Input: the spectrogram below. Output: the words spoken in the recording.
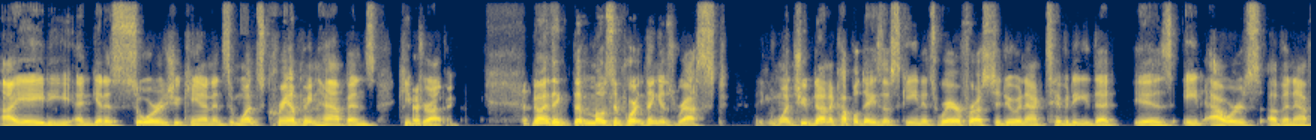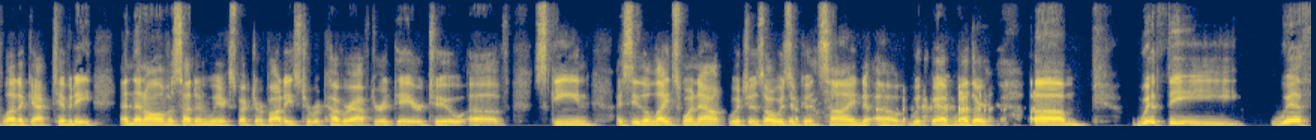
I eighty and get as sore as you can. And so once cramping happens, keep driving. no, I think the most important thing is rest once you've done a couple days of skiing it's rare for us to do an activity that is eight hours of an athletic activity and then all of a sudden we expect our bodies to recover after a day or two of skiing. I see the lights went out which is always a good sign uh, with bad weather. Um, with the with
